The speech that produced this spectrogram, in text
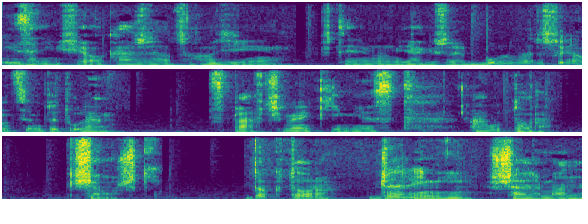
I zanim się okaże o co chodzi w tym jakże bulwersującym tytule, sprawdźmy kim jest autor książki. Dr Jeremy Sherman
